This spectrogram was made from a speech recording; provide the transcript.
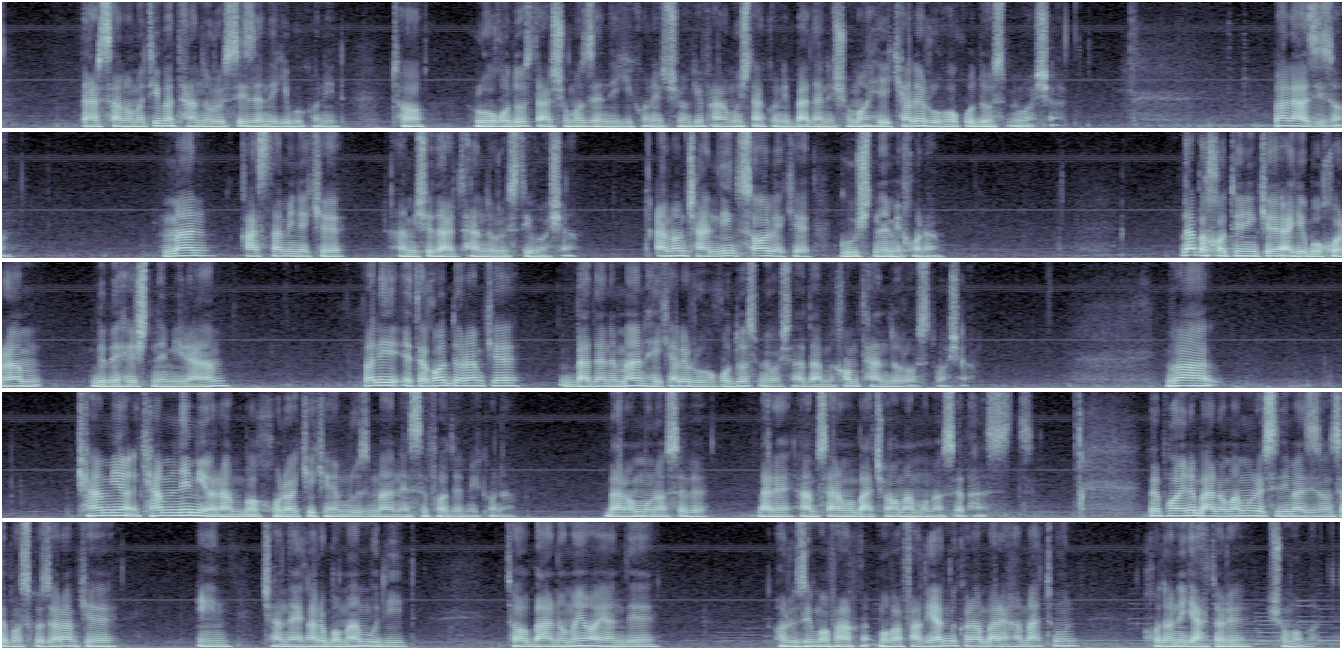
در سلامتی و تندرستی زندگی بکنید تا روح قدس در شما زندگی کنه. چون که فراموش نکنید بدن شما هیکل روح قدس می باشد بله عزیزان من قصدم اینه که همیشه در تندرستی باشم. الان چندین ساله که گوشت نمی‌خورم. نه به خاطر اینکه اگه بخورم به بهشت نمیرم ولی اعتقاد دارم که بدن من هیکل روح قدس می باشد و می‌خوام تندرست باشم. و کم, کم نمیارم با خوراکی که امروز من استفاده می‌کنم. برام مناسبه. برای همسرم و بچه ها من مناسب هست. به پایین برنامهمون رسیدیم عزیزان. سپاسگزارم که این چند دقیقه رو با من بودید. تا برنامه آینده آرزوی موفقیت می‌کنم برای همتون خدا نگهدار شما باد.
